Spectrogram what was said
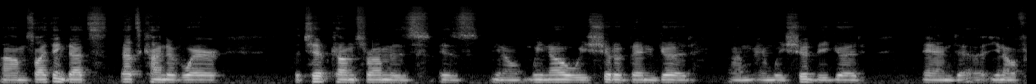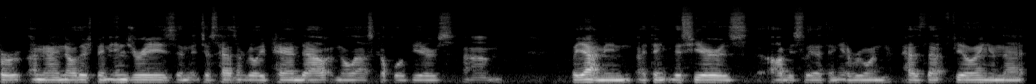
Um, so I think that's that's kind of where the chip comes from. Is is you know we know we should have been good um, and we should be good, and uh, you know for I mean I know there's been injuries and it just hasn't really panned out in the last couple of years. Um, but yeah, I mean I think this year is obviously I think everyone has that feeling and that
